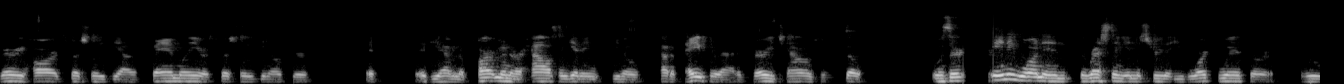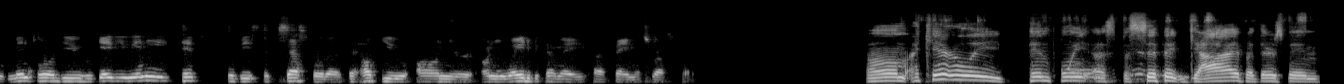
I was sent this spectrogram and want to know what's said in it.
very hard, especially if you have a family, or especially you know if you're if if you have an apartment or house and getting you know how to pay for that. It's very challenging. So, was there anyone in the wrestling industry that you've worked with or who mentored you, who gave you any tips to be successful to, to help you on your on your way to become a, a famous wrestler? Um, I can't really pinpoint a specific guy, but there's been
